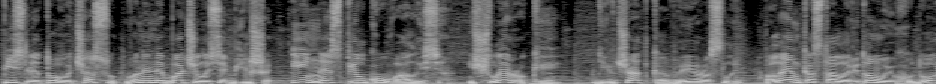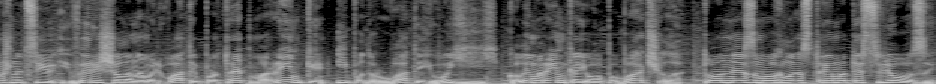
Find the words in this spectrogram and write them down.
Після того часу вони не бачилися більше і не спілкувалися. Ішли роки. Дівчатка виросли. Оленка стала відомою художницею і вирішила намалювати портрет Маринки і подарувати його їй. Коли Маринка його побачила, то не змогла стримати сльози,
